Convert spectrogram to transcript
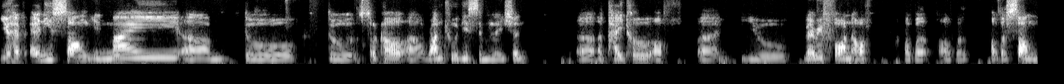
you have any song in mind um to to so-called uh, run through this simulation? Uh, a title of uh you very fond of of a of a of a song.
